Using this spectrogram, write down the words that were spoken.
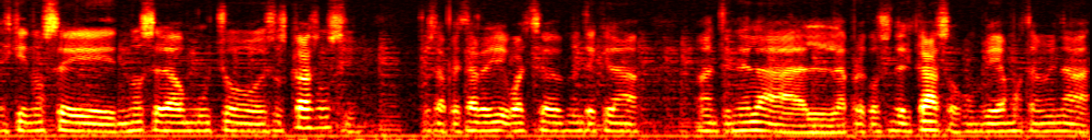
es que no se, no se da mucho esos casos y pues a pesar de ello igual solamente queda mantener la, la precaución del caso, como veíamos también a,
